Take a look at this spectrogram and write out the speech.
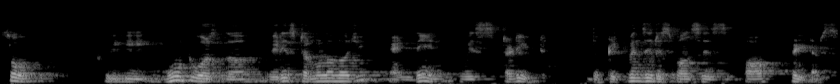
So we move towards the various terminology and then we studied the frequency responses of filters.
